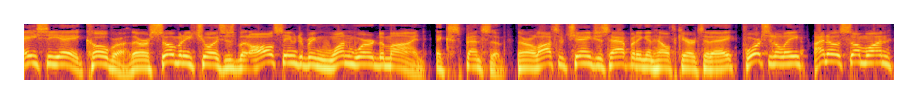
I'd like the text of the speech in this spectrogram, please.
ACA, Cobra. There are so many choices, but all seem to bring one word to mind expensive. There are lots of changes happening in healthcare today. Fortunately, I know someone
